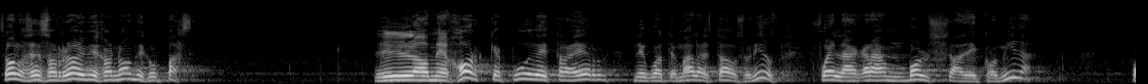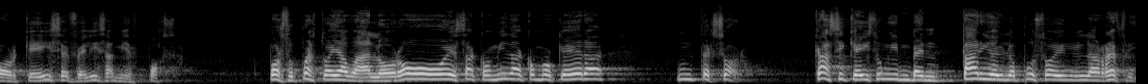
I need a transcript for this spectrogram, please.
Solo se sonrió y me dijo, no, me dijo, pase. Lo mejor que pude traer de Guatemala a Estados Unidos fue la gran bolsa de comida, porque hice feliz a mi esposa. Por supuesto, ella valoró esa comida como que era un tesoro. Casi que hizo un inventario y lo puso en la refri.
